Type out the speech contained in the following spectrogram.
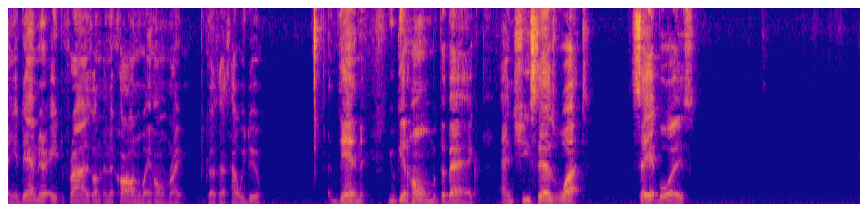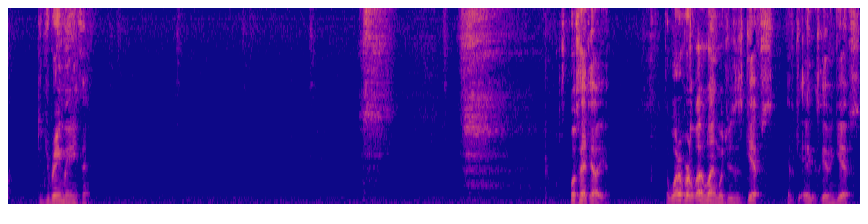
and you damn near ate the fries on, in the car on the way home, right? Because that's how we do. Then you get home with the bag, and she says, What? Say it, boys. Did you bring me anything? What's that tell you? That one of her love languages is gifts. Is giving gifts.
